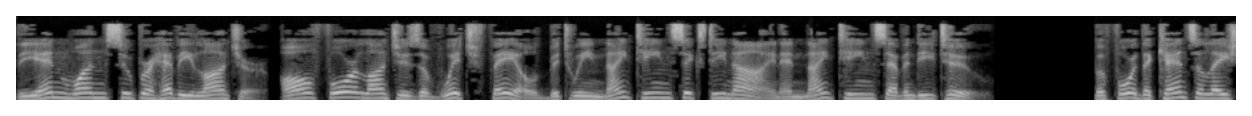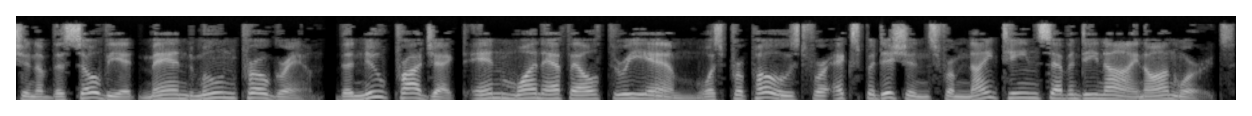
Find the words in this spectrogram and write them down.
the N1 Super Heavy launcher, all four launches of which failed between 1969 and 1972. Before the cancellation of the Soviet manned moon program, the new project N1FL3M was proposed for expeditions from 1979 onwards.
